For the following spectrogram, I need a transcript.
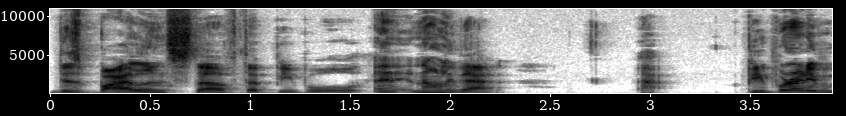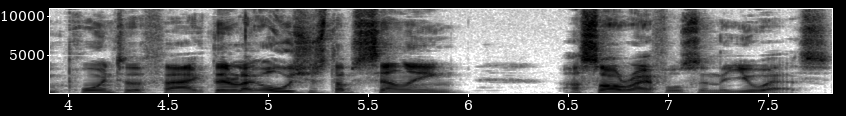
This violent stuff that people and not only that, people don't even point to the fact that they're like, oh, we should stop selling assault rifles in the U.S.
